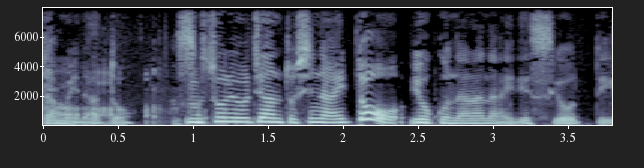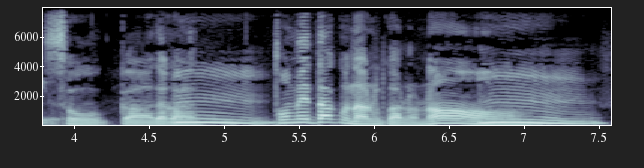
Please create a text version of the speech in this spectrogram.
ダメだと。それをちゃんとしないと良くならないですよっていう。そうか。だうから、ん。止めたくなるからな、うん。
